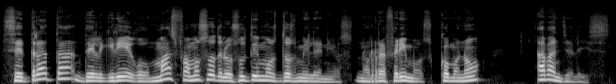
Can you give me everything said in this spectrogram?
Se trata del griego más famoso de los últimos dos milenios. Nos referimos, como no, a Vangelis.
